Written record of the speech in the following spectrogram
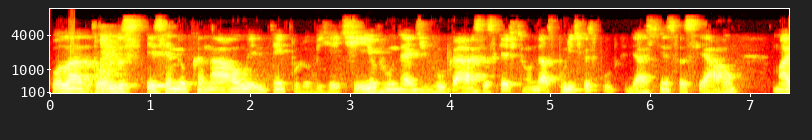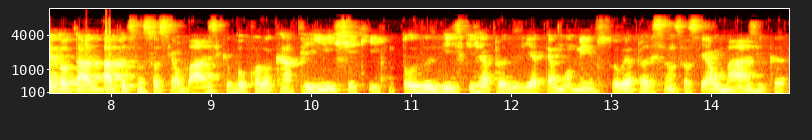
Olá a todos, esse é meu canal, ele tem por objetivo né, divulgar essas questões das políticas públicas de assistência social, mais voltado à proteção social básica. Eu vou colocar a playlist aqui com todos os vídeos que já produzi até o momento sobre a proteção social básica.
